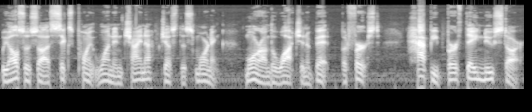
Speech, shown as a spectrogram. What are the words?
We also saw a 6.1 in China just this morning. More on the watch in a bit, but first, Happy birthday, NuStar,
